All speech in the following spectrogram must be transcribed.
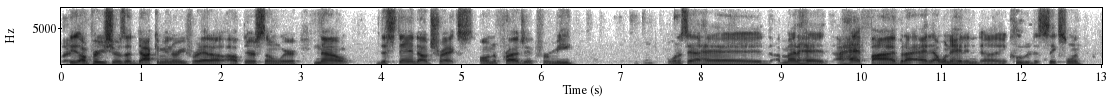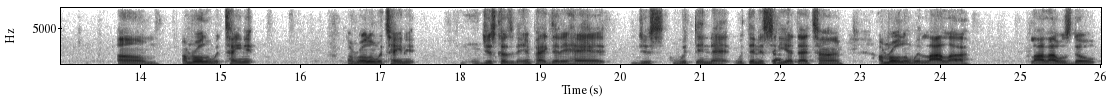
Like, I'm pretty sure there's a documentary for that out, out there somewhere. Now, the standout tracks on the project for me, I want to say I had, I might have had, I had five, but I added, I went ahead and uh, included a sixth one. Um, I'm rolling with Tainted. I'm rolling with Tainted, Just because of the impact that it had, just within that within the city at that time. I'm rolling with Lala. Lala was dope.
